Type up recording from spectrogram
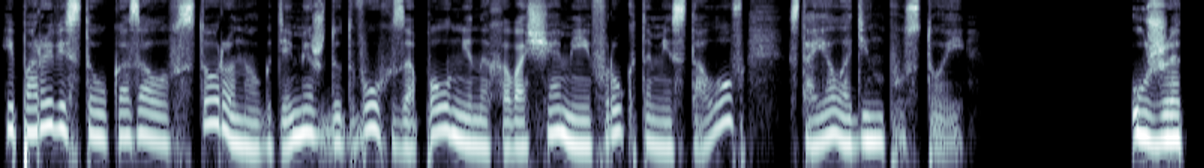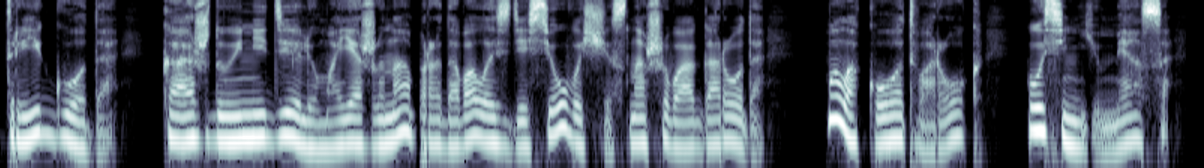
и порывисто указал в сторону, где между двух заполненных овощами и фруктами столов стоял один пустой. «Уже три года. Каждую неделю моя жена продавала здесь овощи с нашего огорода. Молоко, творог, осенью мясо —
